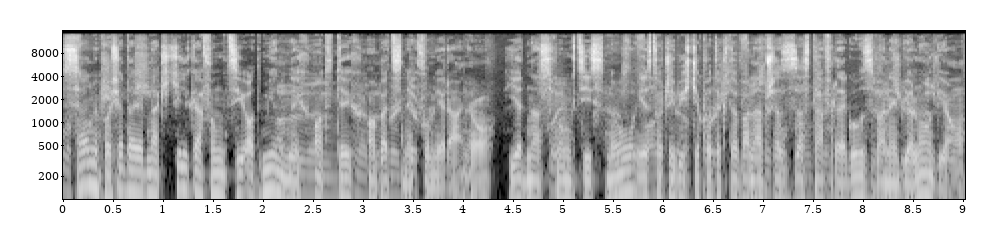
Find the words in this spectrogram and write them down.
Sen posiada jednak kilka funkcji odmiennych od tych obecnych w umieraniu. Jedna z funkcji snu jest oczywiście podyktowana przez zestaw reguł zwany biologią,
